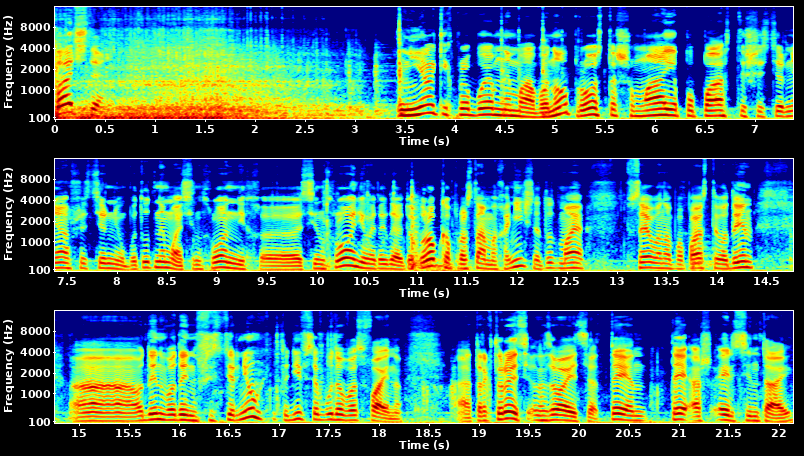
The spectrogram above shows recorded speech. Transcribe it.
Бачите? Ніяких проблем нема. Воно просто що має попасти шестерня в шестерню, бо тут нема синхронних е, синхронів і так далі. То коробка проста механічна, тут має все воно попасти один, е, один в один в шестерню, і тоді все буде у вас файно. Е, тракторець називається THL Sintai.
